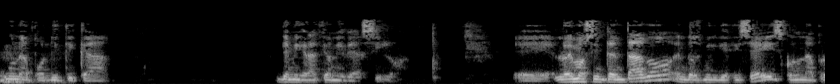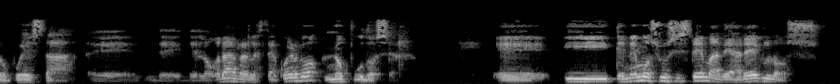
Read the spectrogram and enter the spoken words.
una política de migración y de asilo. Eh, lo hemos intentado en 2016 con una propuesta eh, de, lograr este acuerdo, no pudo ser. Eh, y tenemos un sistema de arreglos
